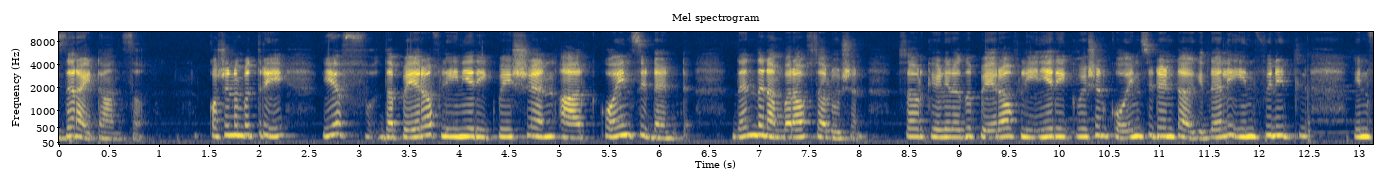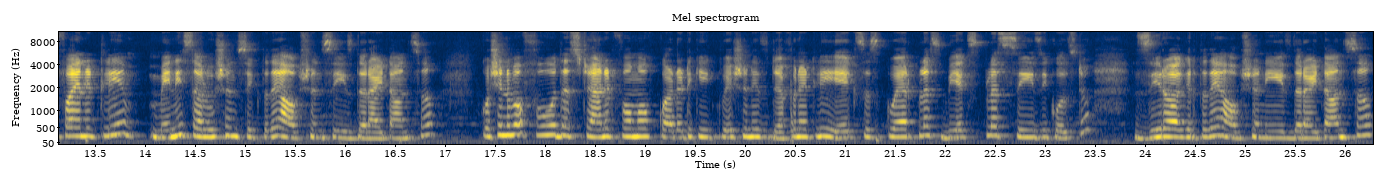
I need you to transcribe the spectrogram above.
is the right answer Question number three, if the pair of linear equation are coincident, then the number of solution. So ಅವ್ರು ಕೇಳಿರೋದು pair of linear equation coincident ಆಗಿದೆ ಅಲ್ಲಿ ಇನ್ಫಿನಿಟ್ ಇನ್ಫೈನೆಟ್ಲಿ ಮೆನಿ ಸೊಲ್ಯೂಷನ್ ಸಿಗ್ತದೆ option C is the right answer question number four the standard form of quadratic equation is definitely X square plus B X plus C is equals to zero ಆಗಿರ್ತದೆ option A is the right answer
